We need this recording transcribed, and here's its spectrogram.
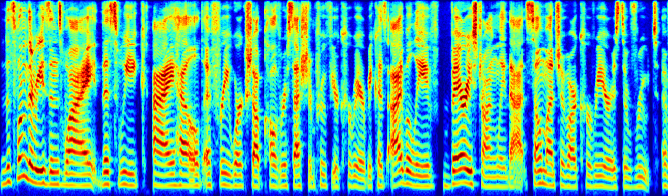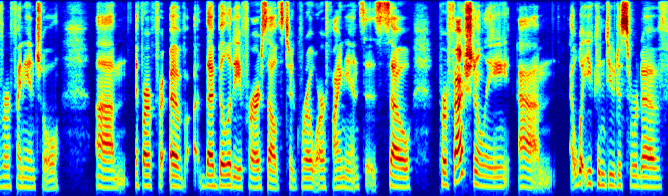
that's one of the reasons why this week I held a free workshop called Recession Proof Your Career because I believe very strongly that so much of our career is the root of our financial, um, if our of the ability for ourselves to grow our finances. So professionally, um, what you can do to sort of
